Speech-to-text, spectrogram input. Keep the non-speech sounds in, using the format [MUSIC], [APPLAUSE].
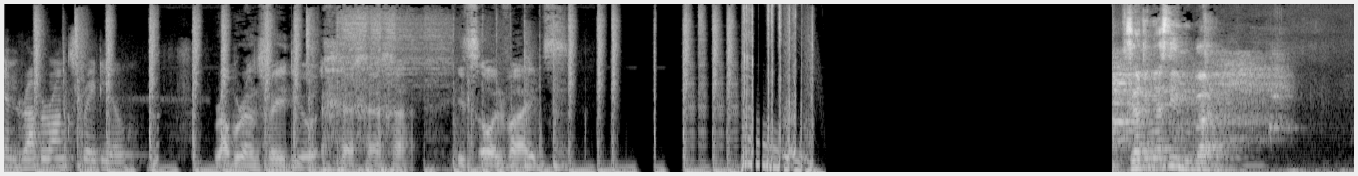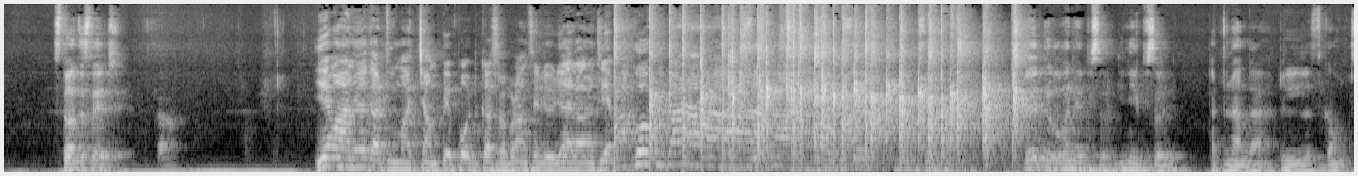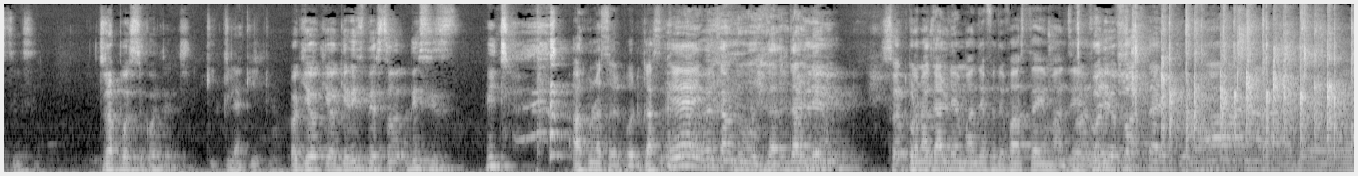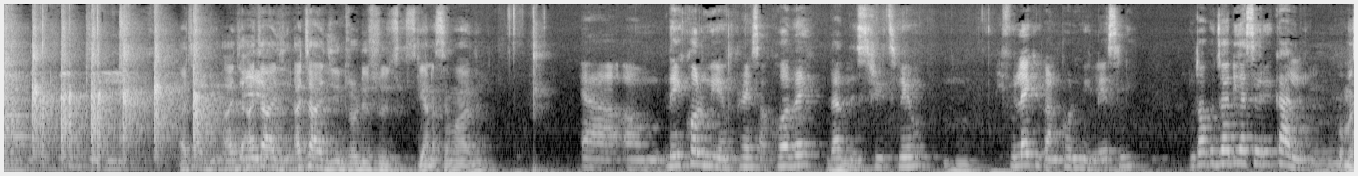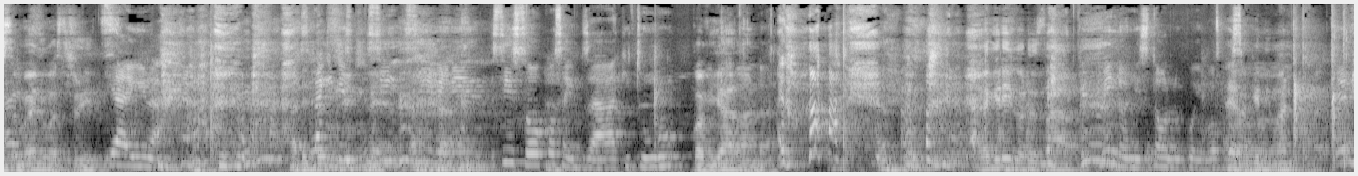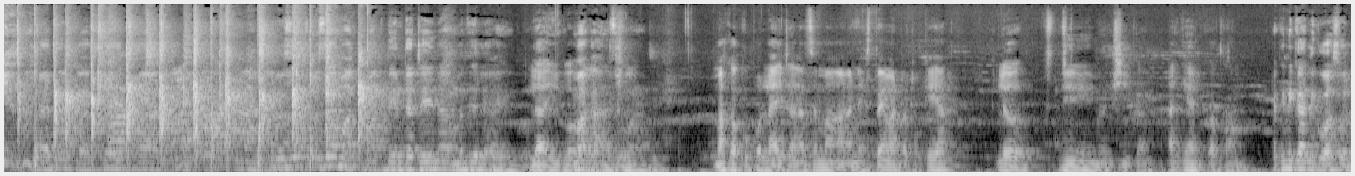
only on Rubberonks Radio. Rubberance Radio. [LAUGHS] it's all vibes. sinatumia simu bado sitaanza set Yeah man weka tu machampe podcast rabranseliodiala wanakilia makofi bana Leo tutakuwa na episode ni episode hatunanga tuliloscount sisi tuna post content kila kitu okay okay okay this is the so this is it [LAUGHS] hakuna soul podcast hey, welcome to Garden Soul kuna. Garden manze for the first time manze for the first time Acha acha- acha acha introduce sikia anasemaje Uh, um, they call me Empress Akodhe. That's mm-hmm. the street name. Mm-hmm. If you like, you can call me Leslie. Mtakujadia serikali. [LAUGHS] si, soko said za Kitungu. kwa viatu Banda. [LAUGHS] lakini iko tu sawa. Mi ndo ni stall huko yuko. maka kupolite anasema next time atatokea. Leo sijui memshika lakini alikuwa kama lakini kaa niko waso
